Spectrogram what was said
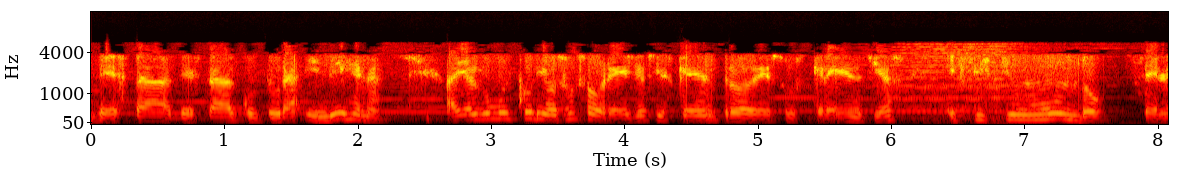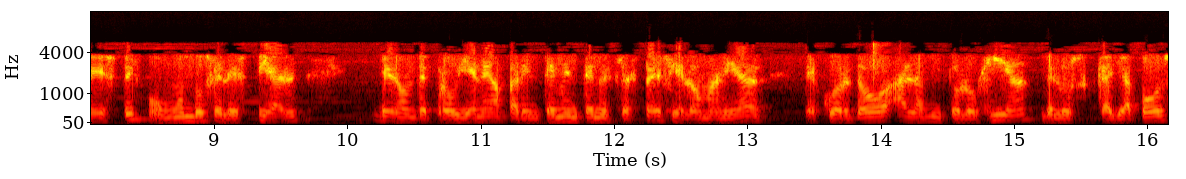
de esta, de esta cultura indígena. Hay algo muy curioso sobre ellos y es que dentro de sus creencias existe un mundo celeste o mundo celestial de donde proviene aparentemente nuestra especie, la humanidad. De acuerdo a la mitología de los cayapós,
